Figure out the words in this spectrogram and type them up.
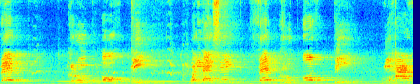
verb group of be. What did I say? Verb group of be. We have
